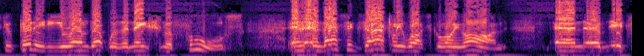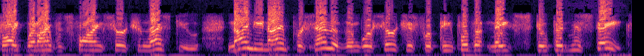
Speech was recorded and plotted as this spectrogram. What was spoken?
stupidity, you end up with a nation of fools. And, and that's exactly what's going on. And um, it's like when I was flying search and rescue, 99% of them were searches for people that made stupid mistakes.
